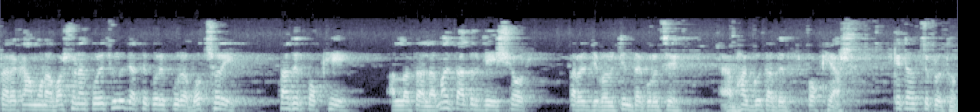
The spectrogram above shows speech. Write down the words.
তারা কামনা বাসনা করেছিল যাতে করে পুরো বছরে তাদের পক্ষে আল্লাহ তালা মানে তাদের যে ঈশ্বর, তারা যেভাবে চিন্তা করেছে ভাগ্য তাদের পক্ষে আসে। এটা হচ্ছে প্রথম।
